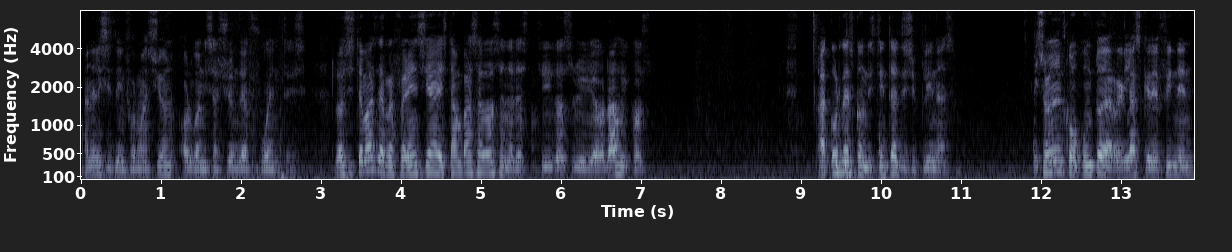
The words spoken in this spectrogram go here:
análisis de información, organización de fuentes. Los sistemas de referencia están basados en estilos bibliográficos acordes con distintas disciplinas y son el conjunto de reglas que definen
